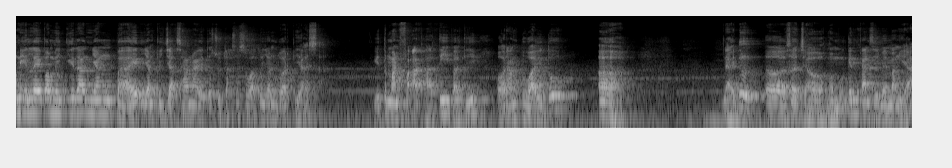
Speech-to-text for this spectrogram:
nilai pemikiran yang baik, yang bijaksana itu sudah sesuatu yang luar biasa. Itu manfaat hati bagi orang tua itu. Uh, nah itu uh, sejauh memungkinkan sih memang ya,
